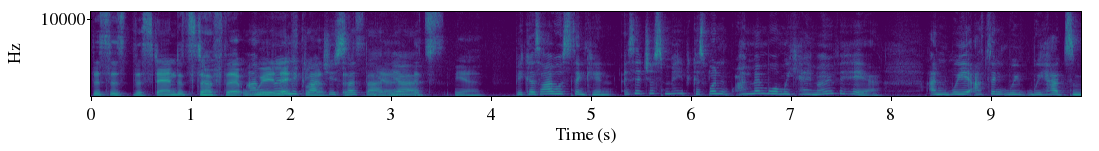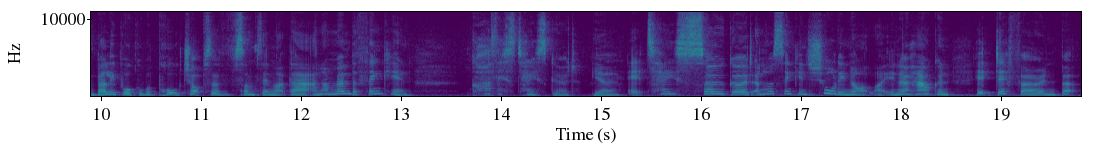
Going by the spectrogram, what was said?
This is the standard stuff that we're. I'm we're really left glad with. you said It's- that, yeah. It's yeah. because I was thinking, is it just me? Because when I remember when we came over here, and we, I think we we had some belly pork or pork chops or something like that, and I remember thinking, God, this tastes good. Yeah. It tastes so good, and I was thinking, surely not. Like you know, how can it differ? And but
